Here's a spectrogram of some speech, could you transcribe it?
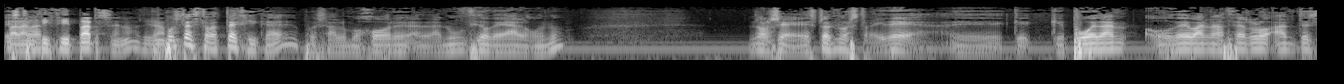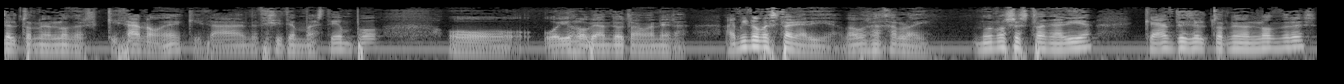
Para anticiparse, ¿no? Digamos. respuesta estratégica, ¿eh? pues a lo mejor el anuncio de algo, ¿no? No sé, esto es nuestra idea, eh, que, que puedan o deban hacerlo antes del torneo en Londres. Quizá no, ¿eh? quizá necesiten más tiempo o, o ellos lo vean de otra manera. A mí no me extrañaría, vamos a dejarlo ahí. No nos extrañaría que antes del torneo en Londres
